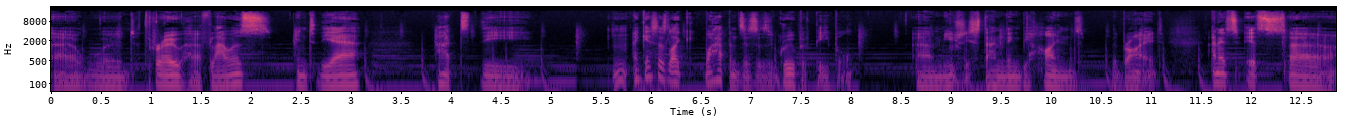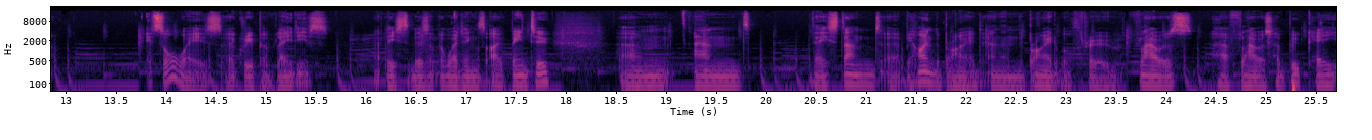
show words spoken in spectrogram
uh, would throw her flowers into the air at the. Mm, I guess it's like what happens is there's a group of people, um, usually standing behind the bride, and it's it's uh, it's always a group of ladies. At least it is at the weddings I've been to, um, and they stand uh, behind the bride, and then the bride will throw flowers, her flowers, her bouquet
